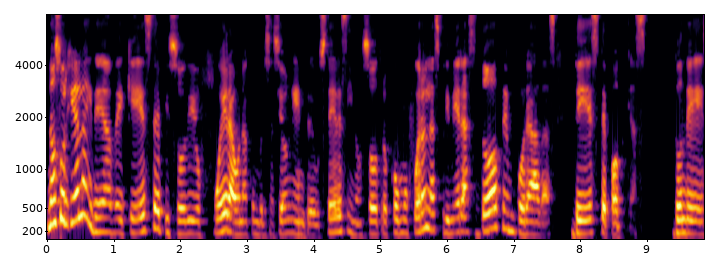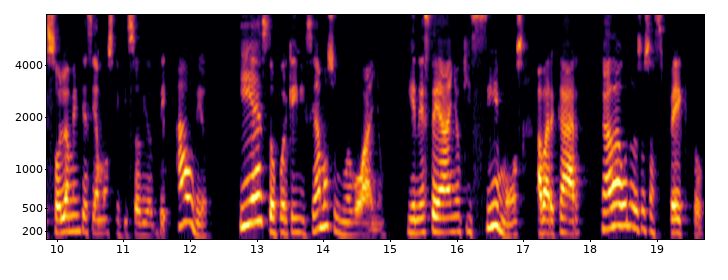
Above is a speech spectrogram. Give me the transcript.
Nos surgió la idea de que este episodio fuera una conversación entre ustedes y nosotros, como fueron las primeras dos temporadas de este podcast, donde solamente hacíamos episodios de audio. Y esto porque iniciamos un nuevo año, y en este año quisimos abarcar cada uno de esos aspectos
